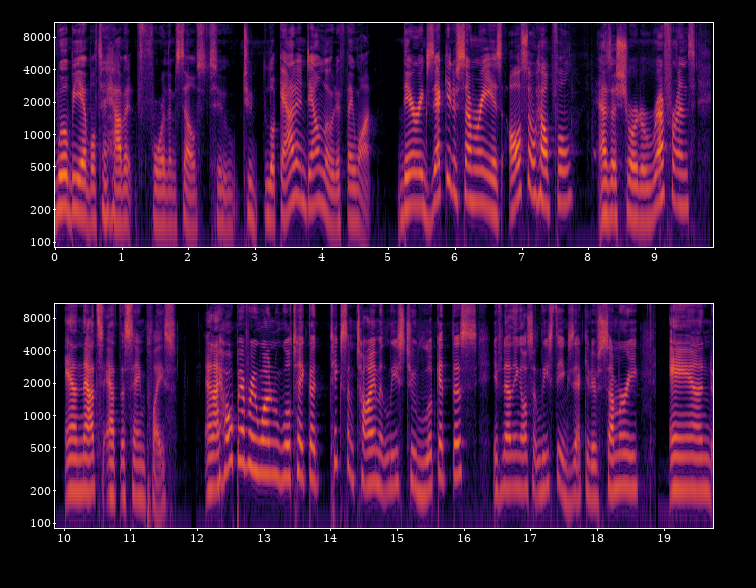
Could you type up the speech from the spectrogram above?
will be able to have it for themselves to to look at and download if they want. Their executive summary is also helpful as a shorter reference and that's at the same place. And I hope everyone will take a take some time at least to look at this, if nothing else, at least the executive summary, and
